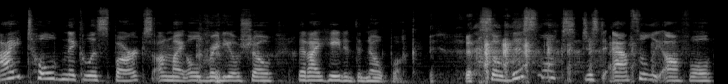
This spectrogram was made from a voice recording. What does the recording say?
I told Nicholas Sparks on my old radio show that I hated The Notebook. So this looks just absolutely awful.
